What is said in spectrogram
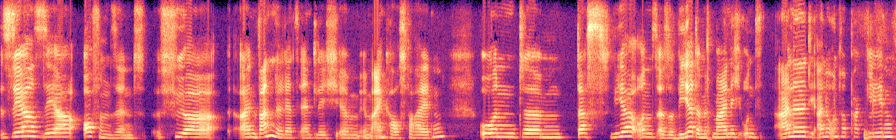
sehr, sehr offen sind für einen Wandel letztendlich im, im Einkaufsverhalten. Und ähm, dass wir uns, also wir, damit meine ich uns alle, die alle unverpackt Läden,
